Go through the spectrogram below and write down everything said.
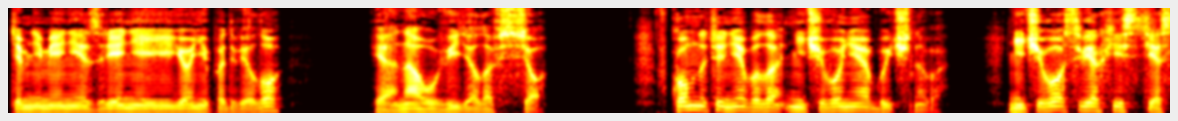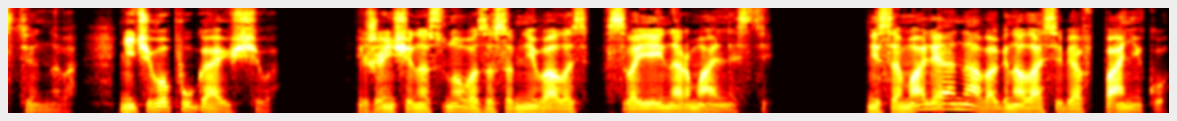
Тем не менее зрение ее не подвело, и она увидела все. В комнате не было ничего необычного, ничего сверхъестественного, ничего пугающего. И женщина снова засомневалась в своей нормальности. Не сама ли она вогнала себя в панику?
